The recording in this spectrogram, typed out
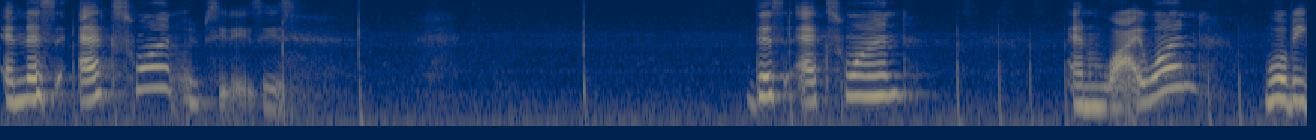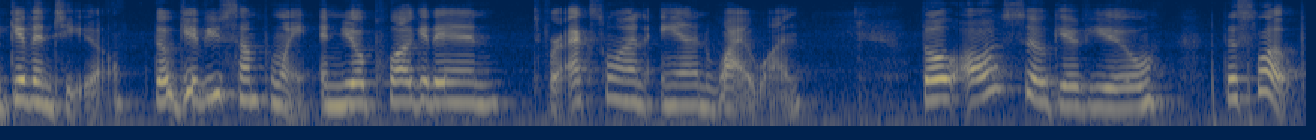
And this x1, oopsie daisies, this x1 and y1 will be given to you. They'll give you some point and you'll plug it in for x1 and y1. They'll also give you the slope,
